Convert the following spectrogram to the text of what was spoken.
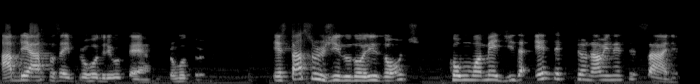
Abre aspas aí para o Rodrigo Terra, promotor. Está surgindo no horizonte como uma medida excepcional e necessária.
